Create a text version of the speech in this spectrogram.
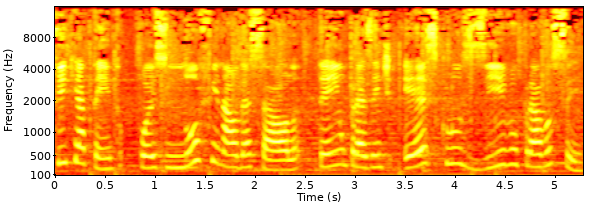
Fique atento, pois no final dessa aula tem um presente exclusivo para você.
